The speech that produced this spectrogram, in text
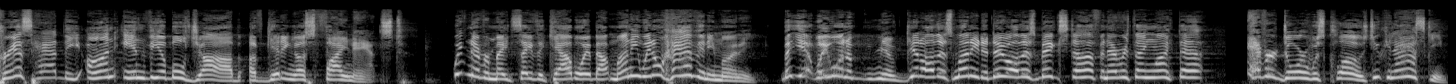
Chris had the unenviable job of getting us financed. We've never made Save the Cowboy about money. We don't have any money. But yet we want to, you know, get all this money to do all this big stuff and everything like that. Every door was closed. You can ask him.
